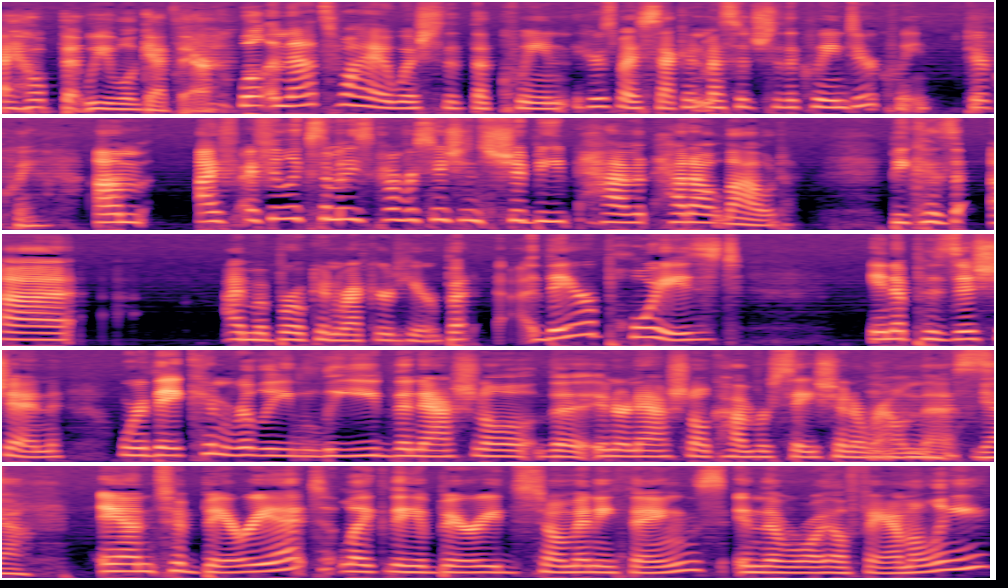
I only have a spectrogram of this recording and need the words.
I hope that we will get there, Well, and that's why I wish that the Queen. Here's my second message to the Queen, dear Queen. dear Queen. Um, I, I feel like some of these conversations should be have had out loud because uh, I'm a broken record here, but they are poised in a position where they can really lead the national, the international conversation around this. yeah. and to bury it like they have buried so many things in the royal family.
